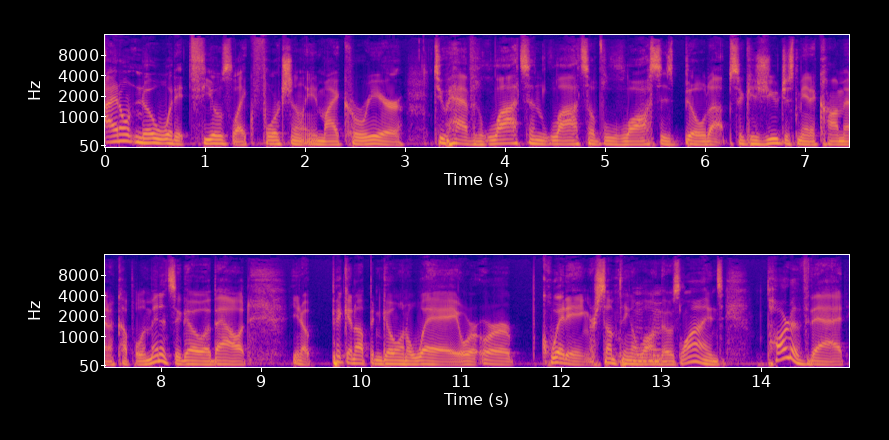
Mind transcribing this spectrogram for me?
I, don't know what it feels like, fortunately, in my career to have lots and lots of losses build up. So, because you just made a comment a couple of minutes ago about, you know, picking up and going away or, or quitting or something mm-hmm. along those lines. Part of that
